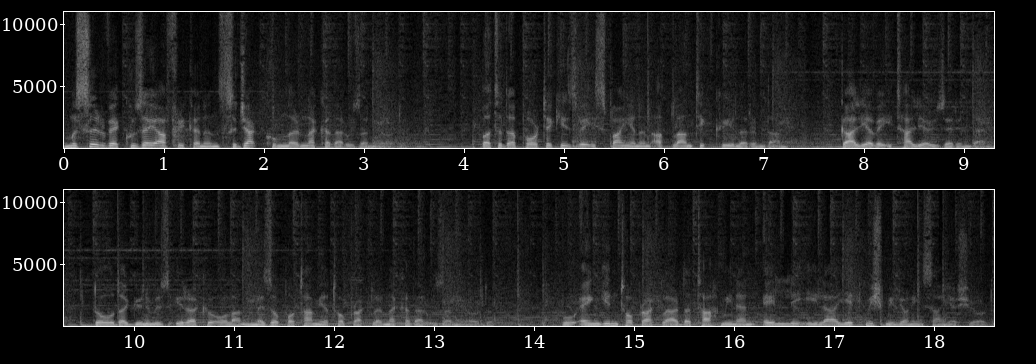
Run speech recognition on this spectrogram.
Mısır ve Kuzey Afrika'nın sıcak kumlarına kadar uzanıyordu. Batıda Portekiz ve İspanya'nın Atlantik kıyılarından, Galya ve İtalya üzerinden, doğuda günümüz Irak'ı olan Mezopotamya topraklarına kadar uzanıyordu. Bu engin topraklarda tahminen 50 ila 70 milyon insan yaşıyordu.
